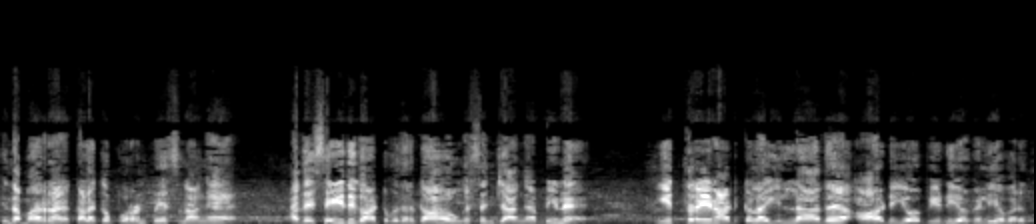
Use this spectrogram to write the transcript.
இந்த மாதிரி நாங்கள் கலக்க போறோம்னு பேசினாங்க. அதை செய்து காட்டுவதற்காக அவங்க செஞ்சாங்க அப்படின்னு இத்தனை நாட்களாக இல்லாத ஆடியோ வீடியோ வெளியே வருது.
